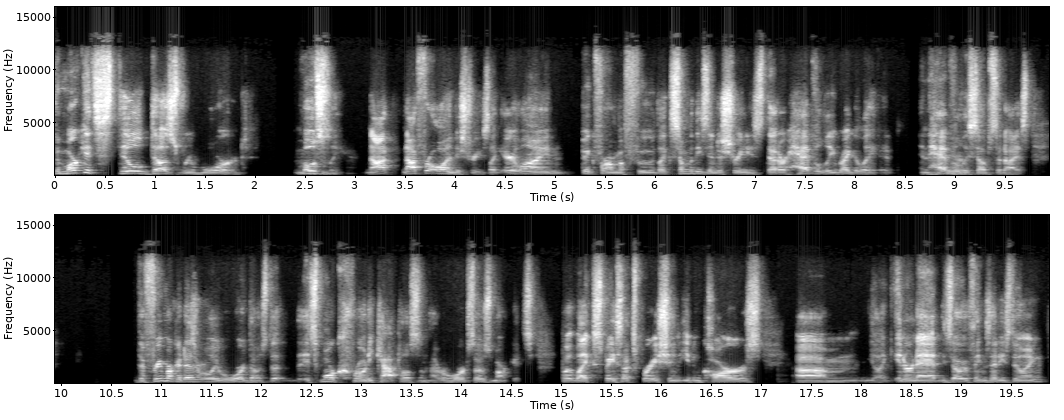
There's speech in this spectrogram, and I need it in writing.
the market still does reward mostly. Not not for all industries like airline, big pharma, food, like some of these industries that are heavily regulated and heavily yeah. subsidized. The free market doesn't really reward those. It's more crony capitalism that rewards those markets. But like space exploration, even cars, um, like internet, these other things that he's doing,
